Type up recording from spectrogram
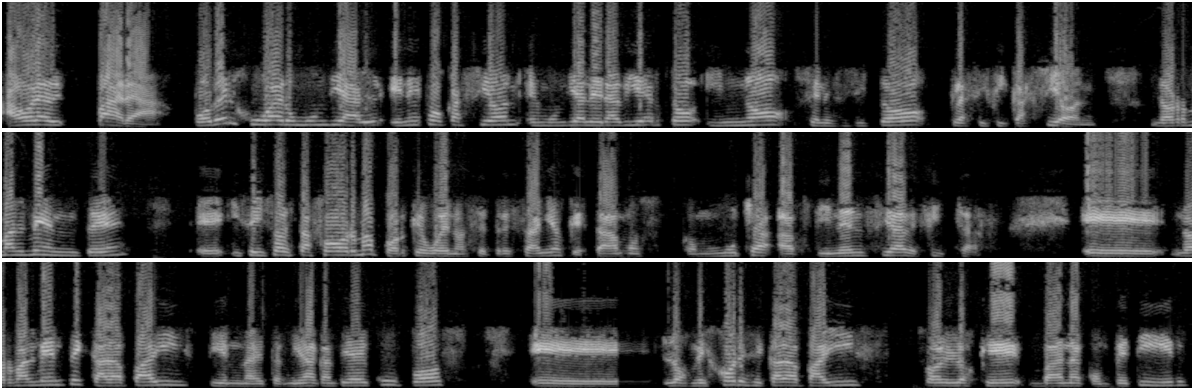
Ahora, para poder jugar un mundial, en esta ocasión el mundial era abierto y no se necesitó clasificación. Normalmente, eh, y se hizo de esta forma porque, bueno, hace tres años que estábamos con mucha abstinencia de fichas. Eh, normalmente cada país tiene una determinada cantidad de cupos, eh, los mejores de cada país son los que van a competir.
